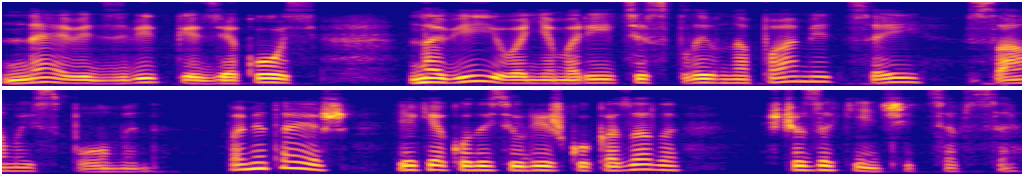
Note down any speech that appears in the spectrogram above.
Невідь звідки з якогось навіювання Марійці сплив на пам'ять цей самий спомин. Пам'ятаєш, як я колись у ліжку казала, що закінчиться все,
